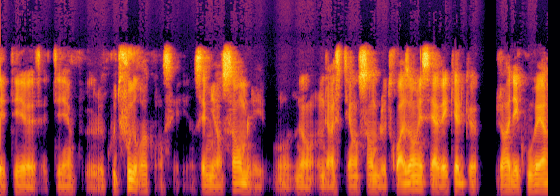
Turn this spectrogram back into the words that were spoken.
été, ça a été un peu le coup de foudre. On s'est, on s'est mis ensemble et on, est resté ensemble trois ans et c'est avec elle que j'aurais découvert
